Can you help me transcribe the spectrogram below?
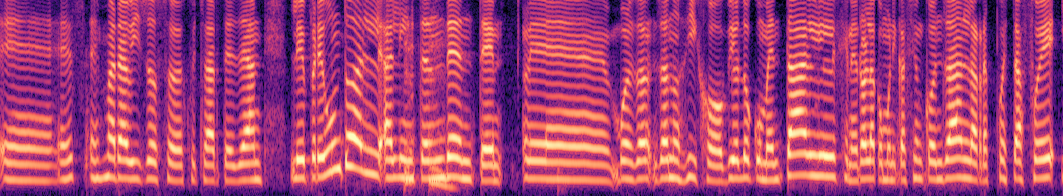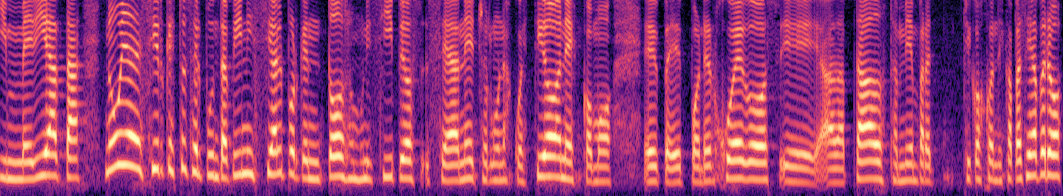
Eh, es, es, maravilloso escucharte, Jan. Le pregunto al, intendente, eh, bueno, ya, nos dijo, vio el documental, generó la comunicación con Jan, la respuesta fue inmediata. No voy a decir que esto es el puntapié inicial porque en todos los municipios se han hecho algunas cuestiones, como poner juegos adaptados también para chicos con discapacidad, pero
